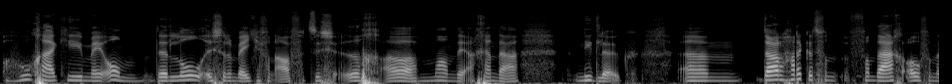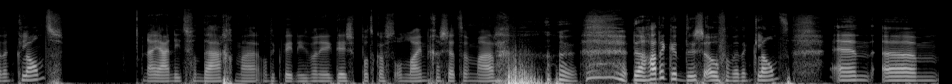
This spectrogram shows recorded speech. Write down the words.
hoe ga ik hiermee om? De lol is er een beetje van af. Het is, ugh, oh man, de agenda, niet leuk. Um, daar had ik het van, vandaag over met een klant. Nou ja, niet vandaag, maar, want ik weet niet wanneer ik deze podcast online ga zetten, maar daar had ik het dus over met een klant. En um,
